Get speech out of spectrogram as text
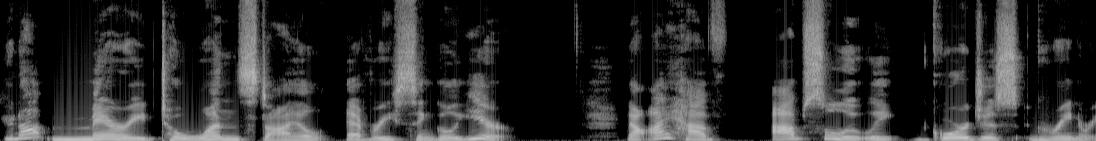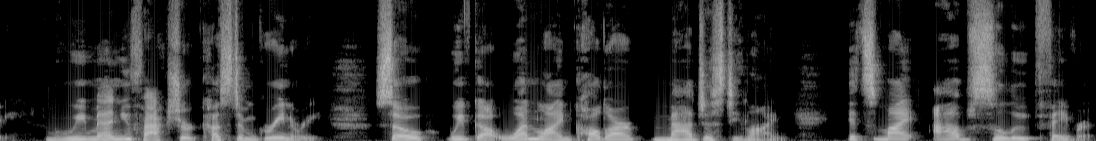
You're not married to one style every single year. Now, I have absolutely gorgeous greenery. We manufacture custom greenery. So we've got one line called our Majesty line. It's my absolute favorite.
